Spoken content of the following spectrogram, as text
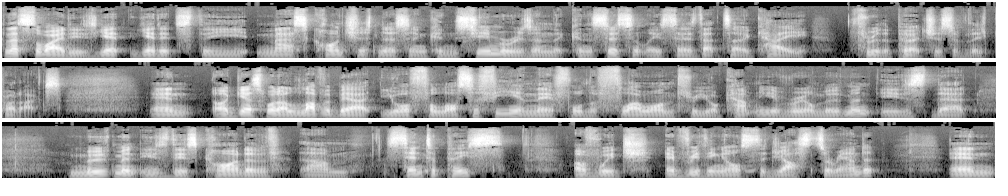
and that's the way it is. Yet, yet it's the mass consciousness and consumerism that consistently says that's okay through the purchase of these products. And I guess what I love about your philosophy and therefore the flow on through your company of Real Movement is that movement is this kind of um, centerpiece of which everything else adjusts around it. And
